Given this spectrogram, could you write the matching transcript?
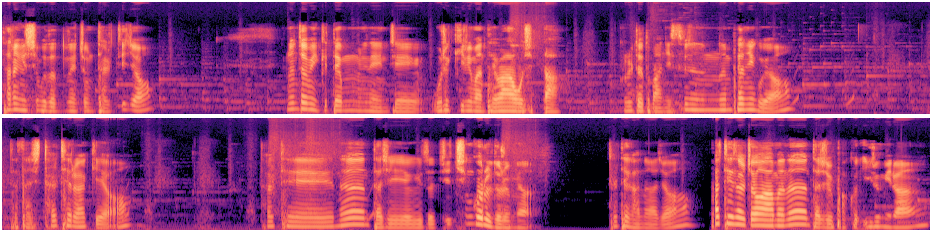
다른 글씨보다 눈에 좀잘 띄죠. 그런 점이 있기 때문에 이제 우리끼리만 대화하고 싶다. 그럴 때도 많이 쓰는 편이고요. 자, 다시 탈퇴를 할게요. 탈퇴는 다시 여기서 친구를 누르면 탈퇴 가능하죠. 파티 설정하면은 다시 바꾸 이름이랑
